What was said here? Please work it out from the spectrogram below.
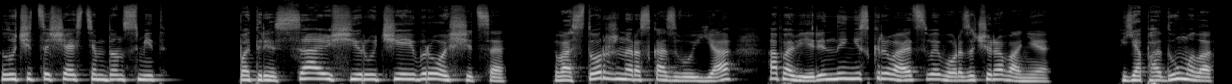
Лучится счастьем Дон Смит. Потрясающий ручей в рощице. Восторженно рассказываю я, а поверенный не скрывает своего разочарования. Я подумала,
